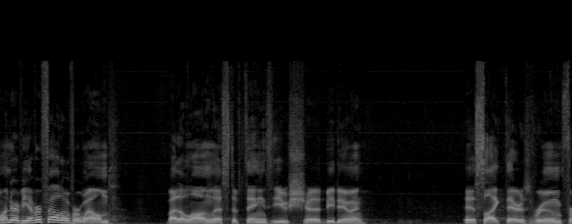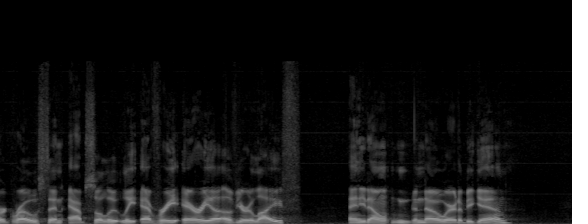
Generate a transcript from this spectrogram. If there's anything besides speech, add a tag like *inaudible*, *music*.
Wonder, have you ever felt overwhelmed by the long list of things you should be doing? It's like there's room for growth in absolutely every area of your life, and you don't even know where to begin.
